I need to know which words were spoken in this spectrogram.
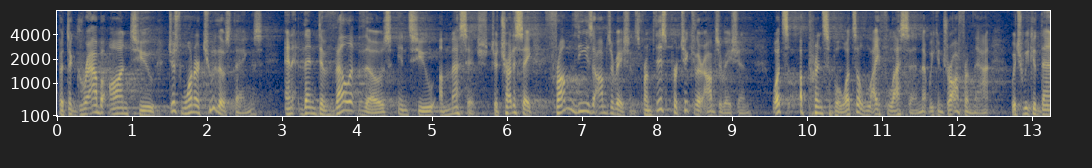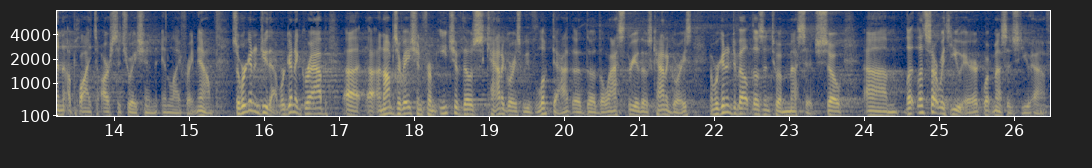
but to grab onto just one or two of those things and then develop those into a message to try to say, from these observations, from this particular observation, what's a principle, what's a life lesson that we can draw from that, which we could then apply to our situation in life right now. So we're going to do that. We're going to grab uh, an observation from each of those categories we've looked at, the, the, the, last three of those categories, and we're going to develop those into a message. So um, let, us start with you, Eric. What message do you have?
